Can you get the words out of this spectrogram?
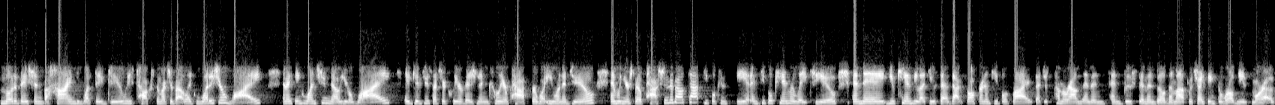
motivation behind what they do. We talk so much about like what is your why? And i think once you know your why it gives you such a clear vision and clear path for what you want to do. And when you're so passionate about that people can see it and people can relate to you. And they you can be like you said that girlfriend in people's lives that just come around them and, and boost them and build them up which i think the world needs more of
